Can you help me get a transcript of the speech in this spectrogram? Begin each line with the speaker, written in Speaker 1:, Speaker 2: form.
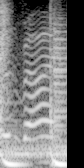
Speaker 1: And right.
